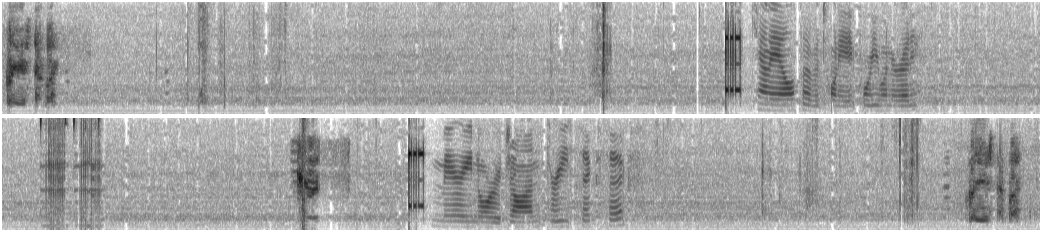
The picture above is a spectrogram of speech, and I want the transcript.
Clear, stand by. County, I also have a 28 for you when you're ready. Mary Nora John 366. Clear, stand by.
